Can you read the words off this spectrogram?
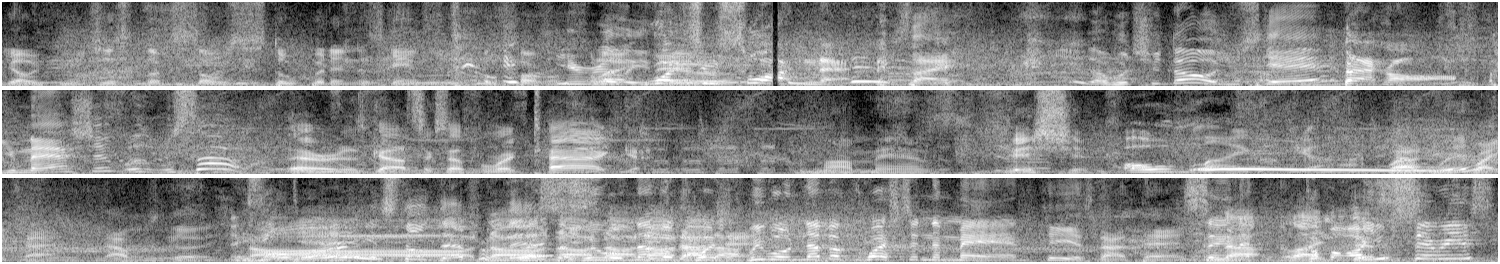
Yo, you just look so stupid in this game you go for You reflect. really What you swatting at? It's like, yo, what you doing? You scared? Back off. You mash it? What, what's up? There it is. Got a successful rig tag. My man's fishing. oh my God. Wow, right back. That was good. Is he No. dead? He's still dead from no, this. Listen, no, we will no, never no, question. no. We will never question the man He is not dead. saying Not that. like Come on, are you serious?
